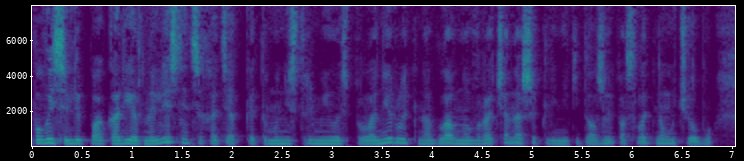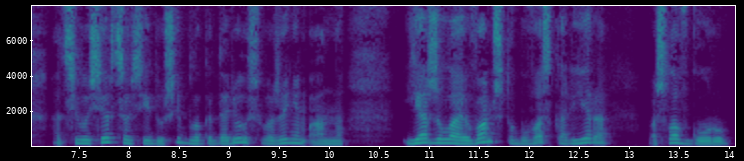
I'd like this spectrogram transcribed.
Повысили по карьерной лестнице, хотя к этому не стремилась. Планирует на главного врача нашей клиники. Должны послать на учебу. От всего сердца, всей души благодарю. С уважением, Анна. Я желаю вам, чтобы у вас карьера пошла в гору,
